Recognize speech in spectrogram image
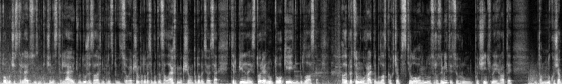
в тому, чи стріляють союзники, чи не стріляють, ви дуже залежні, в принципі, від цього. Якщо вам подобається бути залежним, якщо вам подобається оця терпільна історія, ну то окей, ну будь ласка. Але при цьому грайте, будь ласка, хоча б скіловано, ну зрозумійте цю гру, почніть в неї грати ну, там, ну хоча б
